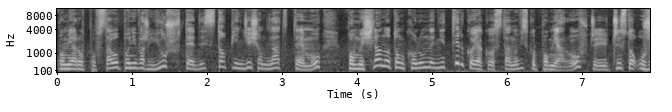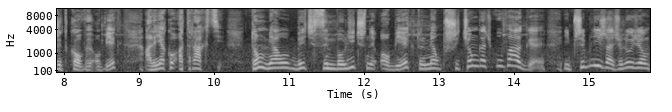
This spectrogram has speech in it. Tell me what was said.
pomiarów powstało, ponieważ już wtedy, 150 lat temu, pomyślano tą kolumnę nie tylko jako stanowisko pomiarów, czyli czysto użytkowy obiekt, ale jako atrakcję. To miał być symboliczny obiekt, który miał przyciągać uwagę i przybliżać ludziom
